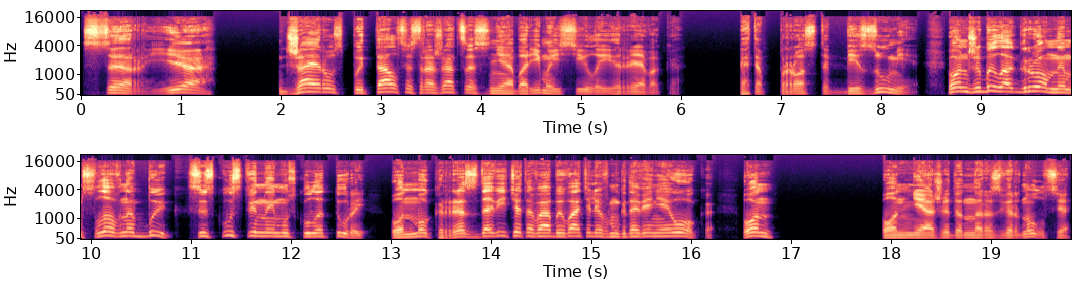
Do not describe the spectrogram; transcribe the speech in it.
«Сэр, я...» Джайрус пытался сражаться с необоримой силой Ревока. Это просто безумие. Он же был огромным, словно бык, с искусственной мускулатурой. Он мог раздавить этого обывателя в мгновение ока. Он он неожиданно развернулся,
